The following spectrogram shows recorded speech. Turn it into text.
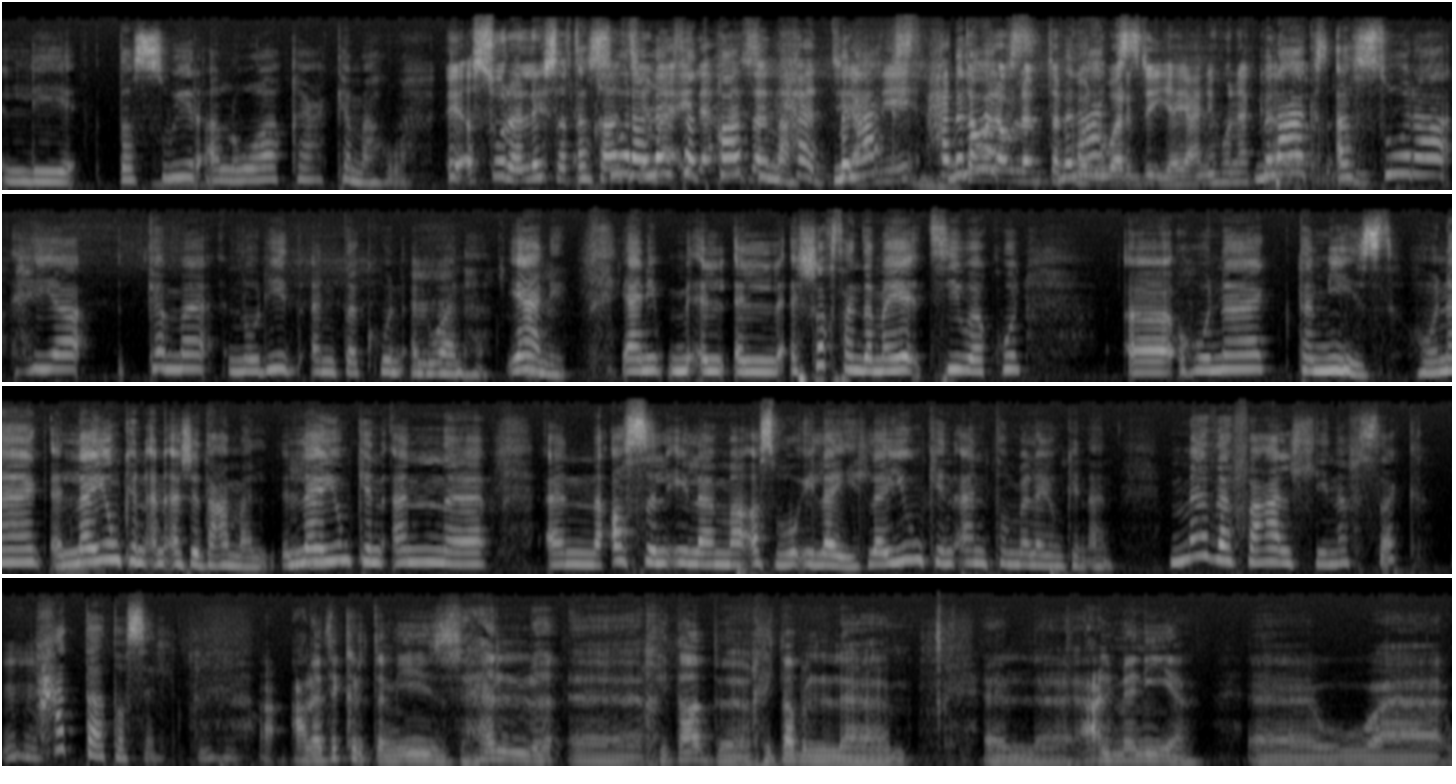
تصوير الواقع كما هو. إيه الصورة ليست الصورة قاسمة ليست إلى قاسمة. هذا الحد بالعكس يعني حتى بالعكس ولو لم تكن بالعكس وردية يعني هناك بالعكس الصورة هي كما نريد أن تكون ألوانها. يعني يعني الشخص عندما يأتي ويقول آه، هناك تمييز هناك لا يمكن أن أجد عمل لا يمكن أن أن أصل إلى ما أصبو إليه لا يمكن أن ثم لا يمكن أن. ماذا فعلت لنفسك؟ حتى تصل. على ذكر التمييز هل آه، خطاب خطاب العلمانيه آه،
